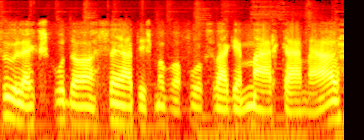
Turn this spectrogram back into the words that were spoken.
főleg Skoda, Seat és maga a Volkswagen márkánál,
